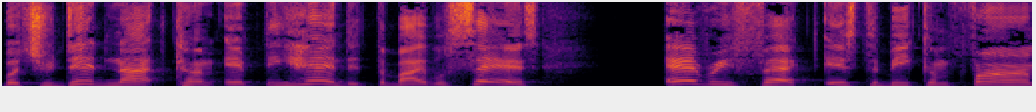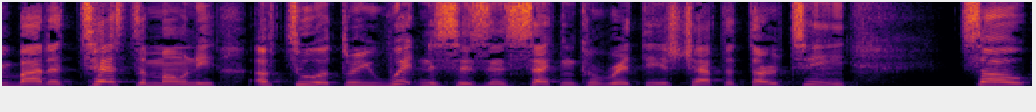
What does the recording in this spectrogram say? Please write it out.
but you did not come empty handed, the Bible says. Every fact is to be confirmed by the testimony of two or three witnesses in Second Corinthians chapter 13. So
